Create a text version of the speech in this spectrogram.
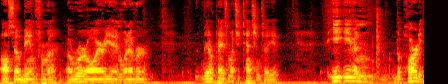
also being from a, a rural area and whatever, they don't pay as much attention to you e- even the party.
